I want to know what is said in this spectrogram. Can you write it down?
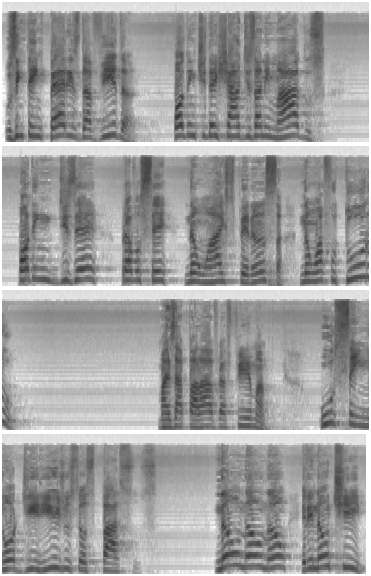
os intempéries da vida podem te deixar desanimados, podem dizer para você: não há esperança, não há futuro. Mas a palavra afirma: o Senhor dirige os seus passos. Não, não, não, Ele não te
